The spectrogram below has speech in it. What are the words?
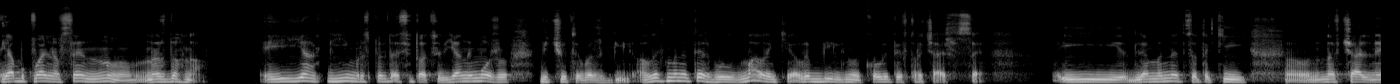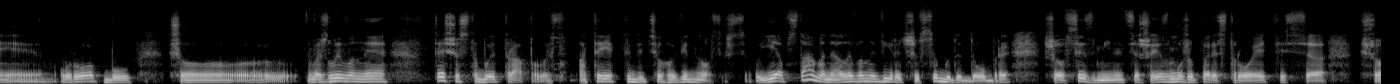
я буквально все ну, наздогнав. І я їм розповідаю ситуацію. Я не можу відчути ваш біль. Але в мене теж був маленький, але біль, ну, коли ти втрачаєш все. І для мене це такий е, навчальний урок був, що е, важливо не те, що з тобою трапилось, а те, як ти до цього відносишся. Є обставини, але вони вірять, що все буде добре, що все зміниться, що я зможу перестроїтися, що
